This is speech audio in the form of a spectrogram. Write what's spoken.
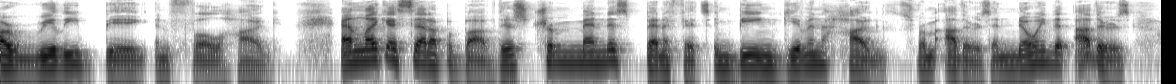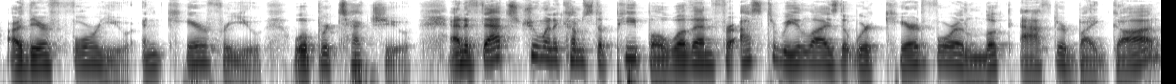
a really big and full hug. And like I said up above, there's tremendous benefits in being given hugs from others and knowing that others are there for you and care for you, will protect you. And if that's true when it comes to people, well, then for us to realize that we're cared for and looked after by God,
